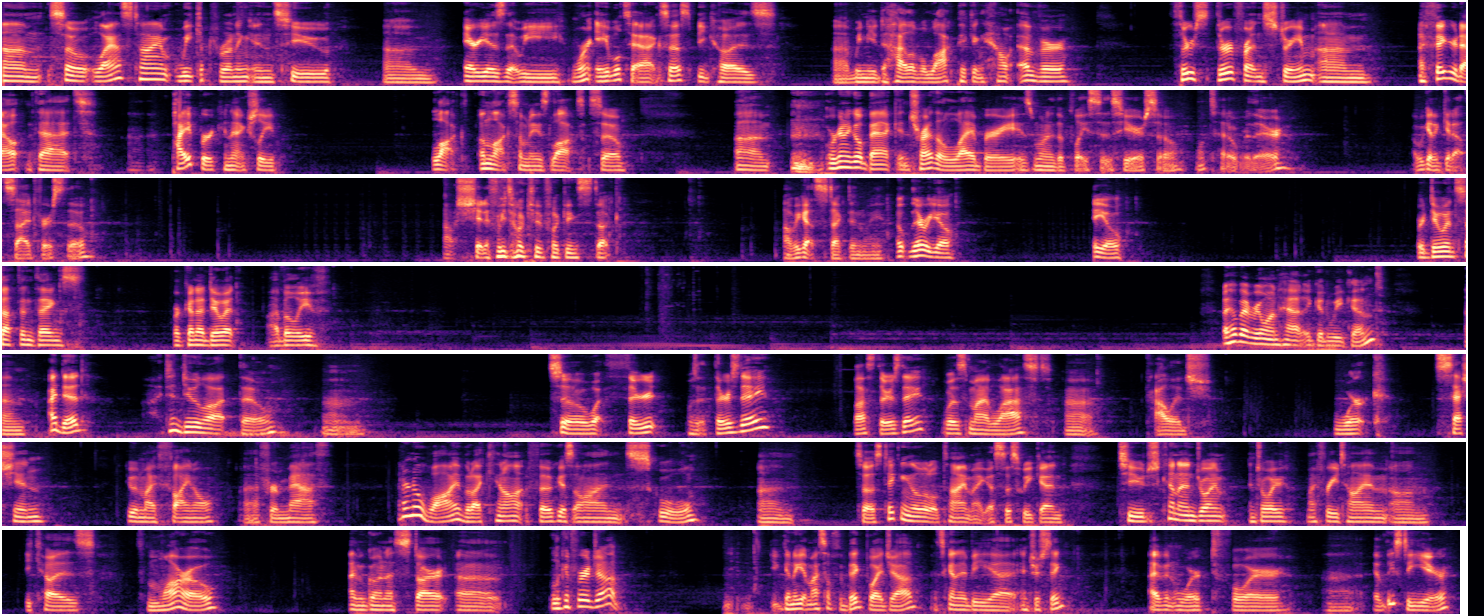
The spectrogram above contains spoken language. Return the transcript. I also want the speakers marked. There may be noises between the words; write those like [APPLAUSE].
Speaker 1: Um, so last time we kept running into um, areas that we weren't able to access because uh, we needed high level lockpicking. However, through through a friend's stream, um, I figured out that uh, Piper can actually lock unlock some of these locks. So um, [CLEARS THROAT] we're gonna go back and try the library is one of the places here. So let's head over there. Oh, we gotta get outside first though. Oh shit, if we don't get fucking stuck. Oh, we got stuck, didn't we? Oh, there we go. Hey yo. We're doing stuff and things. We're gonna do it, I believe. I hope everyone had a good weekend. Um, I did. I didn't do a lot though. Um, so what? Third was it Thursday? Last Thursday was my last uh, college work session. Doing my final uh, for math. I don't know why, but I cannot focus on school. Um, so was taking a little time, I guess, this weekend to just kind of enjoy enjoy my free time um, because tomorrow I'm going to start uh, looking for a job. You're going to get myself a big boy job. It's going to be uh, interesting. I haven't worked for uh, at least a year.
